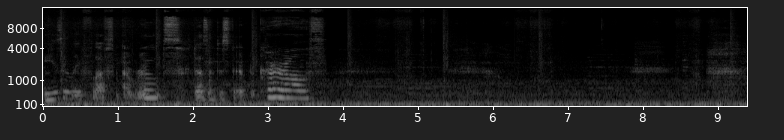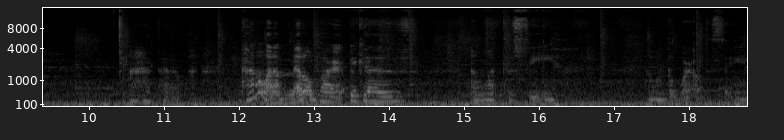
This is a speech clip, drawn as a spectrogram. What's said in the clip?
Easily fluffs my roots, doesn't disturb the curls. I have that. kind of want a middle part because I want to see, I want the world to see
